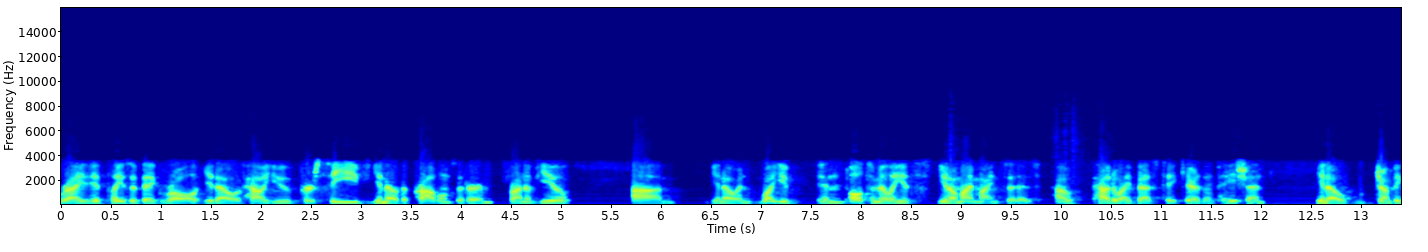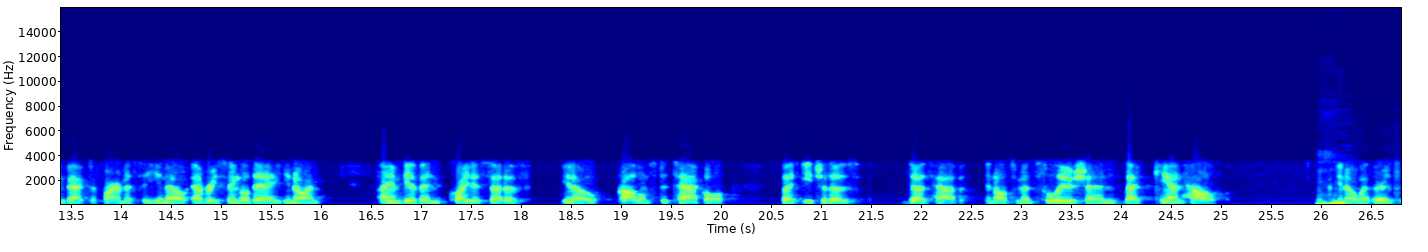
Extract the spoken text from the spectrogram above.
right, it plays a big role. You know, of how you perceive, you know, the problems that are in front of you. Um, you know, and what you and ultimately, it's you know, my mindset is how how do I best take care of the patient? You know, jumping back to pharmacy, you know, every single day, you know, I'm I am given quite a set of you know problems to tackle, but each of those does have an ultimate solution that can help. Mm-hmm. You know, whether it's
